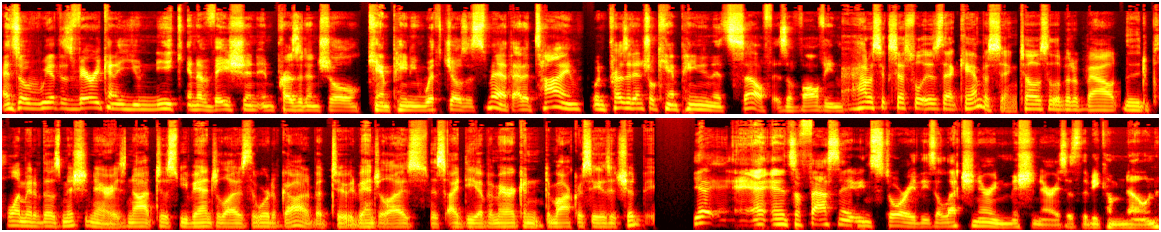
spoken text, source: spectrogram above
And so we have this very kind of unique innovation in presidential campaigning with Joseph Smith at a time when presidential campaigning itself is evolving. How successful is that canvassing? Tell us a little bit about the deployment of those missionaries, not just evangelize the word of God, but to evangelize this idea of American democracy as it should be. Yeah, and it's a fascinating story. These electioneering missionaries, as they become known,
